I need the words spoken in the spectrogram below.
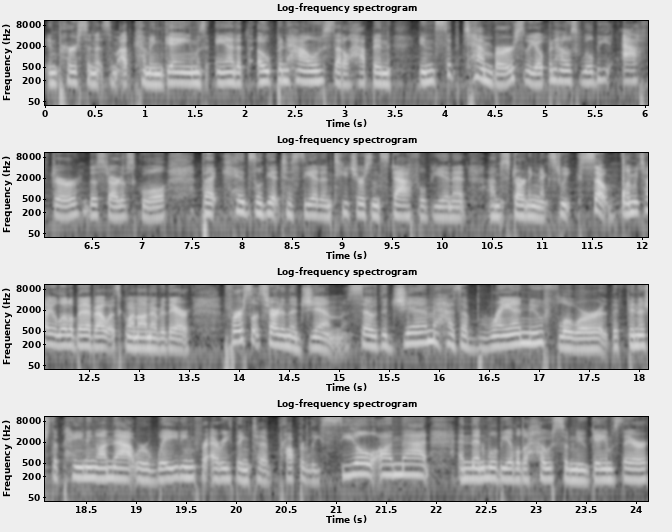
in person at some upcoming games and at the open house that'll happen in September. So, the open house will be after the start of school but kids will get to see it and teachers and staff will be in it um, starting next week. So let me tell you a little bit about what's going on over there. First, let's start in the gym. So the gym has a brand new floor. They finished the painting on that. We're waiting for everything to properly seal on that, and then we'll be able to host some new games there.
